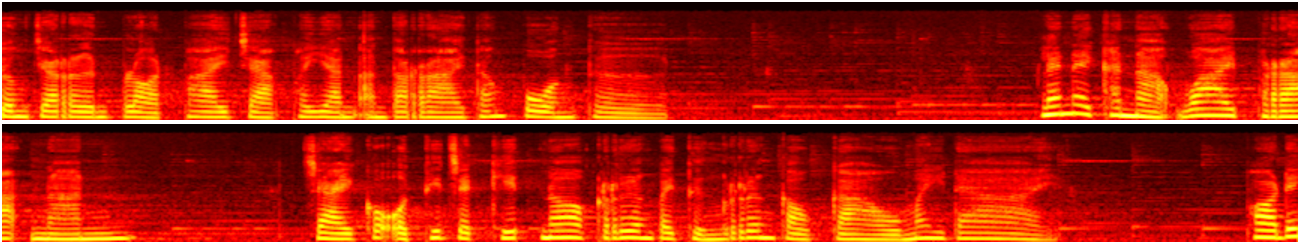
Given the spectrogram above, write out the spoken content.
จงเจริญปลอดภัยจากพยันอันตรายทั้งปวงเถิด และในขณะไหว้พระนั้น ใจก็อดที่จะคิดนอกเรื่องไปถึงเรื่องเก่าๆไม่ได้ พอได้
